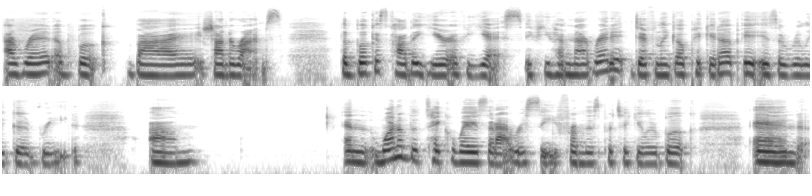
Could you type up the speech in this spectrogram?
I read a book by Shonda Rhimes. The book is called The Year of Yes. If you have not read it, definitely go pick it up. It is a really good read. Um, and one of the takeaways that I received from this particular book, and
